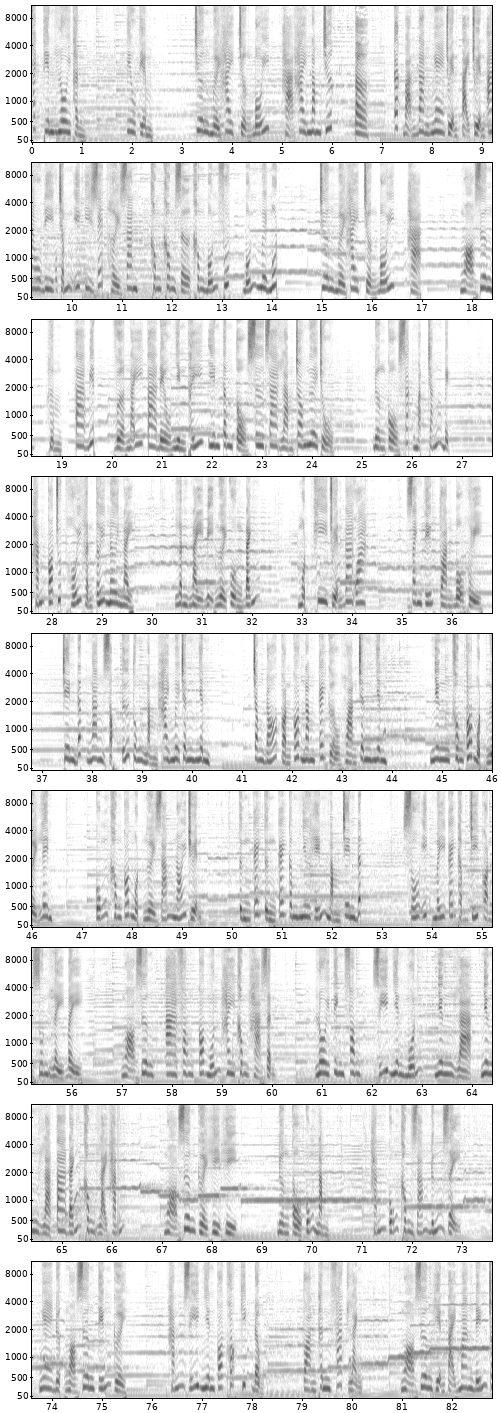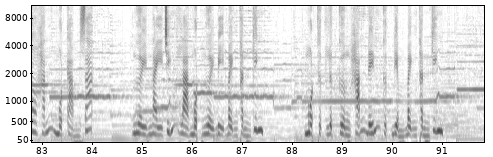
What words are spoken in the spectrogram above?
phách thiên lôi thần. Tiêu tiềm. Chương 12 trưởng bối, Hạ 2 năm trước. Tờ. Các bạn đang nghe chuyện tại truyện Audi.xyz Thời gian 00 giờ 04 phút 41 Chương 12 trưởng bối, Hạ. Ngọ dương, Hừm, ta biết, Vừa nãy ta đều nhìn thấy yên tâm tổ sư ra làm cho ngươi chủ. Đường cổ sắc mặt trắng bịch Hắn có chút hối hận tới nơi này. Lần này bị người cuồng đánh. Một khi chuyện đa qua Danh tiếng toàn bộ hủy. Trên đất ngang dọc tứ tung nằm 20 chân nhân. Trong đó còn có 5 cái cửa hoàn chân nhân. Nhưng không có một người lên. Cũng không có một người dám nói chuyện. Từng cái từng cái câm như hến nằm trên đất. Số ít mấy cái thậm chí còn run lẩy bẩy. Ngọ Dương, A Phong có muốn hay không hả giận? Lôi tinh Phong, dĩ nhiên muốn Nhưng là, nhưng là ta đánh không lại hắn. Ngọ Dương cười hì hì. Đường tổ cũng nằm. Hắn cũng không dám đứng dậy. Nghe được Ngọ Dương tiếng cười. Hắn dĩ nhiên có khóc kích động. Toàn thân phát lạnh. Ngọ Dương hiện tại mang đến cho hắn một cảm giác. Người này chính là một người bị bệnh thần kinh. Một thực lực cường hắn đến cực điểm bệnh thần kinh.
